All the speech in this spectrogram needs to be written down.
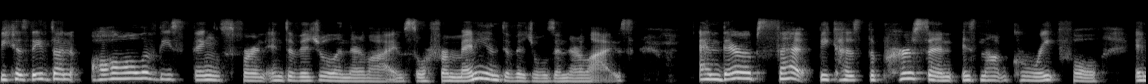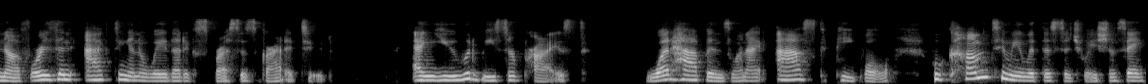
because they've done all of these things for an individual in their lives or for many individuals in their lives. And they're upset because the person is not grateful enough or isn't acting in a way that expresses gratitude. And you would be surprised what happens when I ask people who come to me with this situation saying,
